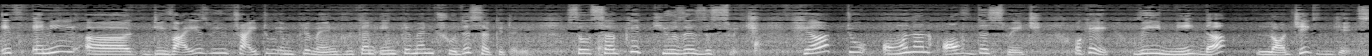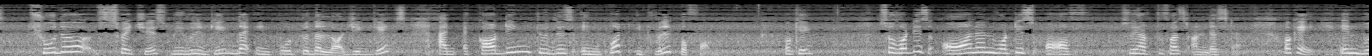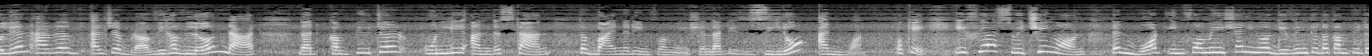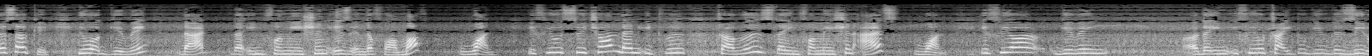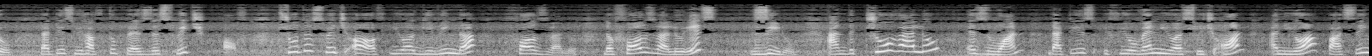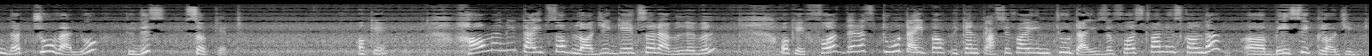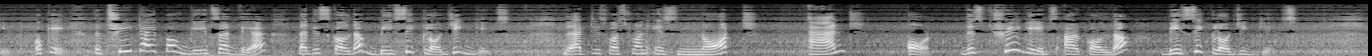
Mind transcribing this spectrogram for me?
if any uh, device we try to implement we can implement through the circuitry. So circuit uses the switch. Here to on and off the switch okay we need the logic gates. Through the switches we will give the input to the logic gates and according to this input it will perform okay? So what is on and what is off? So we have to first understand. Okay? In boolean algebra we have learned that that computer only understand the binary information that is 0 and 1 okay? If you are switching on then what information you are giving to the computer circuit? You are giving that the information is in the form of 1 if you switch on then it will travels the information as 1 if you are giving uh, the if you try to give the zero that is you have to press the switch off. Through the switch off you are giving the false value. The false value is 0 and the true value is 1 that is if you when you are switch on and you are passing the true value to this circuit. Okay. How many types of logic gates are available okay first there is two type of we can classify in two types. The first one is called the uh, basic logic gate. Okay the three type of gates are there. That is called the basic logic gates. That is first one is not and or. These three gates are called the basic logic gates.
